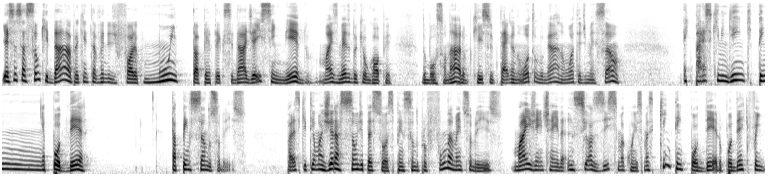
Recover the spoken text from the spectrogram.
E a sensação que dá para quem está vendo de fora com muita perplexidade, aí sem medo, mais medo do que o golpe do Bolsonaro, porque isso pega num outro lugar, numa outra dimensão, é que parece que ninguém que tem poder está pensando sobre isso. Parece que tem uma geração de pessoas pensando profundamente sobre isso, mais gente ainda ansiosíssima com isso. Mas quem tem poder, o poder que foi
